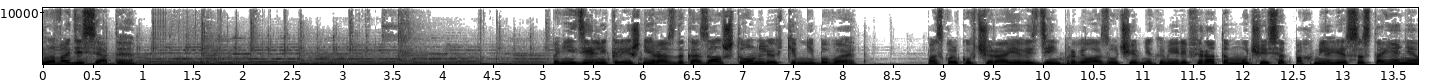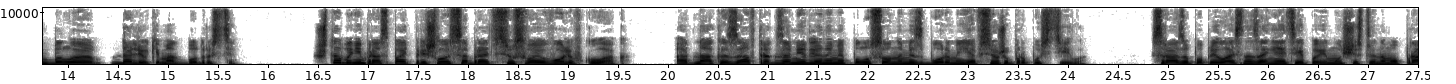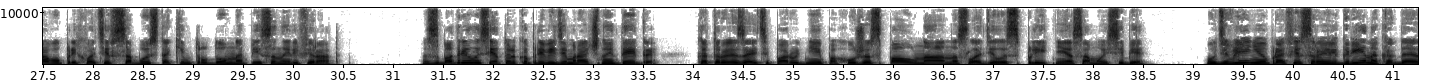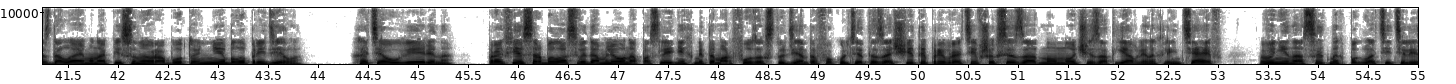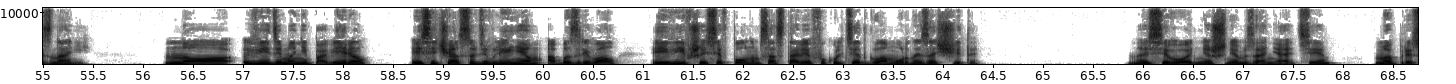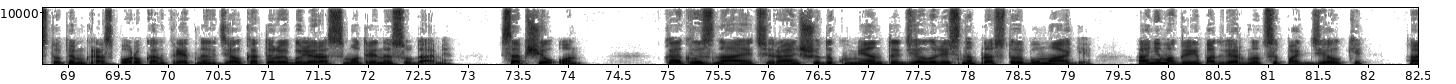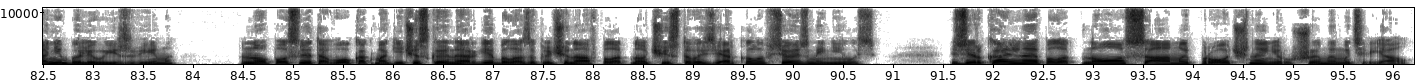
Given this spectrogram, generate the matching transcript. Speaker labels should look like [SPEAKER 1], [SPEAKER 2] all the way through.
[SPEAKER 1] Глава десятая Понедельник лишний раз доказал, что он легким не бывает. Поскольку вчера я весь день провела за учебниками и рефератом, мучаясь от похмелья, состояние было далеким от бодрости. Чтобы не проспать, пришлось собрать всю свою волю в кулак. Однако завтрак замедленными полусонными сборами я все же пропустила. Сразу поплелась на занятия по имущественному праву, прихватив с собой с таким трудом написанный реферат. Взбодрилась я только при виде мрачной Дейдры, которая за эти пару дней, похоже, сполна насладилась сплетней о самой себе. Удивлению профессора Эльгрина, когда я сдала ему написанную работу, не было предела. Хотя уверена, Профессор был осведомлен о последних метаморфозах студентов факультета защиты, превратившихся за одну ночь из отъявленных лентяев в ненасытных поглотителей знаний. Но, видимо, не поверил и сейчас с удивлением обозревал явившийся в полном составе факультет гламурной защиты. «На сегодняшнем занятии мы приступим к разбору конкретных дел, которые были рассмотрены судами», — сообщил он. Как вы знаете, раньше документы делались на простой бумаге. Они могли подвергнуться подделке. Они были уязвимы. Но после того, как магическая энергия была заключена в полотно чистого зеркала, все изменилось. Зеркальное полотно – самый прочный и нерушимый материал.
